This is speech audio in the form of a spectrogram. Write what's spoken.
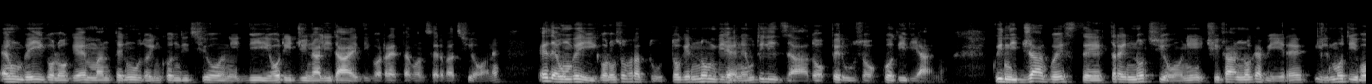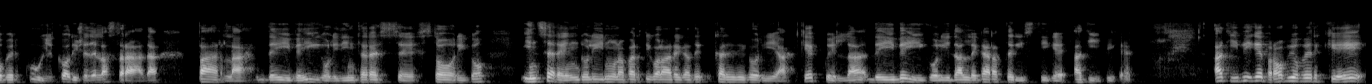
è un veicolo che è mantenuto in condizioni di originalità e di corretta conservazione ed è un veicolo soprattutto che non viene utilizzato per uso quotidiano. Quindi già queste tre nozioni ci fanno capire il motivo per cui il codice della strada parla dei veicoli di interesse storico inserendoli in una particolare cate- categoria, che è quella dei veicoli dalle caratteristiche atipiche. Atipiche proprio perché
